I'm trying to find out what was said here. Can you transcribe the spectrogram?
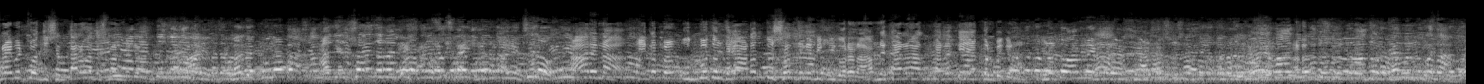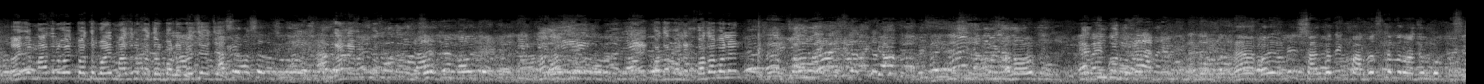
প্রাইভেট পজিশন কারও আদেশ আরে না এটা উদ্বোধন থেকে আটাত্তর সাল থেকে বিক্রি করে না। আপনি কারা কারাকে ইয়া করবে কেন? ওই যে মাদুর ভাই কত ভাই মাদুর কত বলেন। ওই যে ওই যে জান এবার কথা। হ্যাঁ, বলেন কথা বলেন। হ্যাঁ ভাই, আমি সাংবাদিক পারভেজ খান রাজন বলতেছি।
